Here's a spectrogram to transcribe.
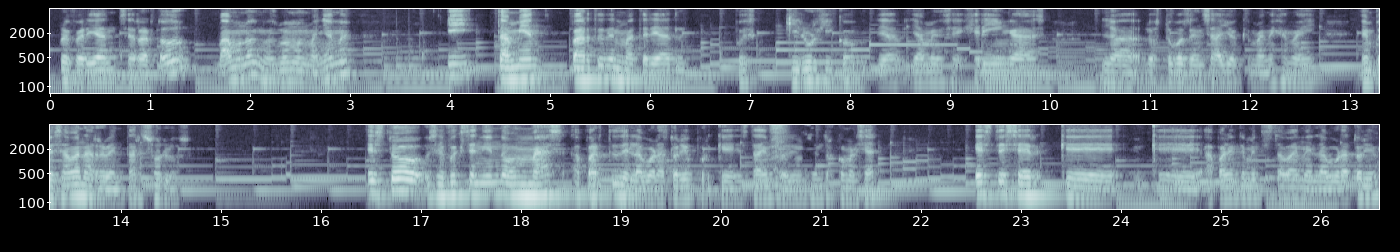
preferían cerrar todo, vámonos, nos vemos mañana. Y también parte del material, pues quirúrgico, ya, llámense jeringas, los tubos de ensayo que manejan ahí, empezaban a reventar solos. Esto se fue extendiendo más aparte del laboratorio porque está dentro de un centro comercial. Este ser que, aparentemente estaba en el laboratorio,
